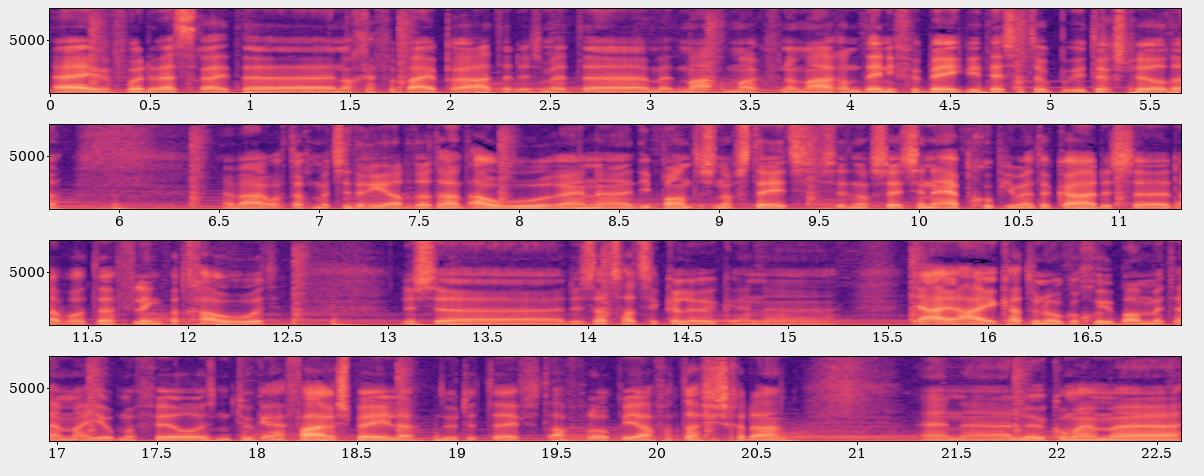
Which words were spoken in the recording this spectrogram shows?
even voor de wedstrijd eh, nog even bijpraten. Dus met, eh, met Ma- Mark van der Marem en Danny Verbeek, die destijds ook bij Utrecht speelde. En waren we toch met z'n drie altijd aan het ouwe hoeren. En eh, die band is nog steeds. We zitten nog steeds in een appgroepje met elkaar. Dus eh, daar wordt eh, flink wat geouwehoerd. Dus, eh, dus dat is hartstikke leuk. En, eh, ja, ja, ik had toen ook een goede band met hem. Hij hielp me veel. Is natuurlijk een ervaren speler. Doet het, heeft het afgelopen jaar fantastisch gedaan. En eh, leuk om hem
